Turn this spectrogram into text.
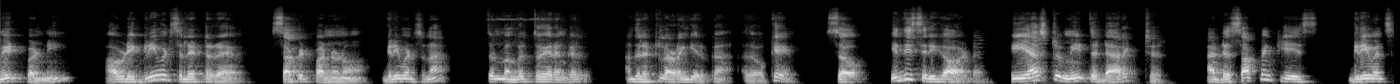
மீட் பண்ணி அவருடைய கிரீவன்ஸ் லெட்டரை சப்மிட் பண்ணணும். கிரீவன்ஸ்னா துன்பங்கள் துயரங்கள் அந்த லெட்டர்ல அடங்கி இருக்கான் அது okay so in this regard he has to meet the director and submit his grievance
